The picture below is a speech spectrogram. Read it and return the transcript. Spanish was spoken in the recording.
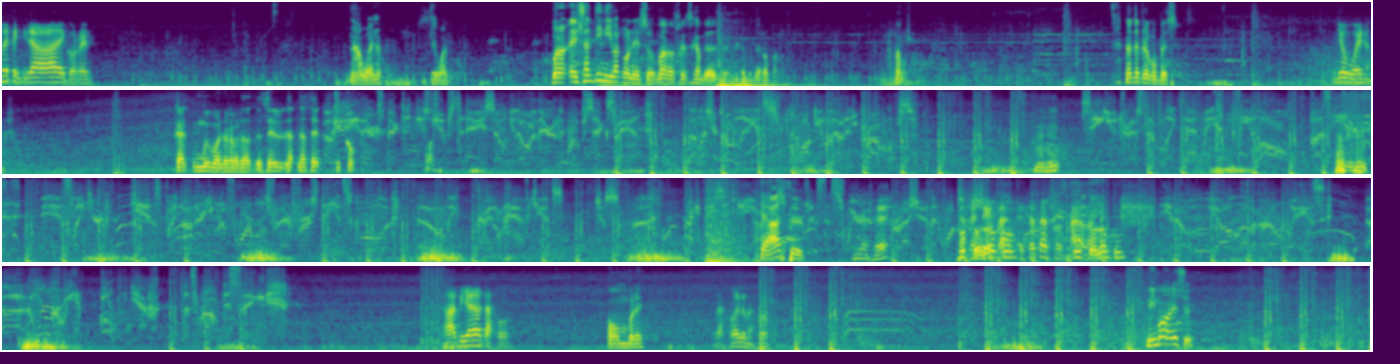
arrepentirá a la hora de correr. Nah, bueno. Está igual. Bueno, el Santi ni iba con eso. Bueno, es que se cambió de, se cambió de ropa. Vamos. No te preocupes. Yo buenos. Muy bueno, la verdad. De hacer, de hacer que basic AI ¿Qué haces? No sé. Puto loco. está, está transformada. Puto ¿no? loco. You know, we all love in our own ways. Uh, where were we? Oh, yeah. Let's rob this thing. Va a pillar atajo. Hombre. Atajo es lo mejor. Mimo ese.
